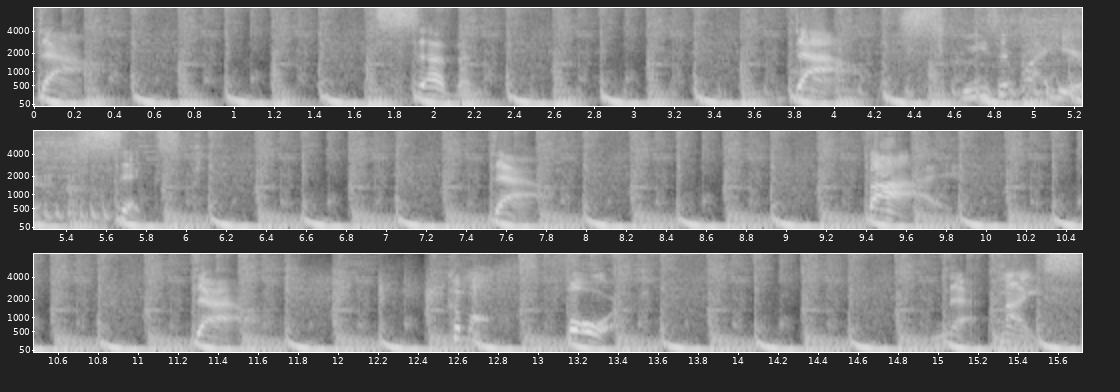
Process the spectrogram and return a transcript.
Down. Seven. Down. Squeeze it right here. Six. Down. Five. Down. Come on. Four. Now, nice.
